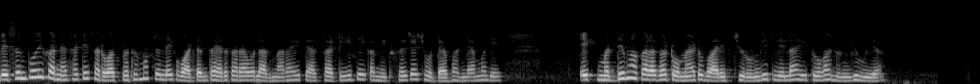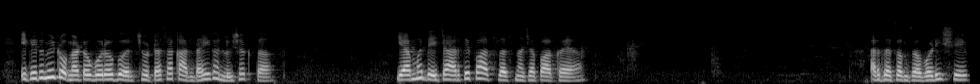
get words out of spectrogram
बेसनपोळी करण्यासाठी सर्वात प्रथम आपल्याला एक वाटण तयार करावं लागणार आहे. त्यासाठी इथे एका मिक्सरच्या छोट्या भांड्यामध्ये एक मध्यम आकाराचा टोमॅटो बारीक चिरून घेतलेला आहे. तो घालून घेऊया. इथे तुम्ही टोमॅटोबरोबर छोटासा कांदाही घालू शकता. यामध्ये चार ते पाच लसणाच्या पाकळ्या अर्धा चमचा बडीशेप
